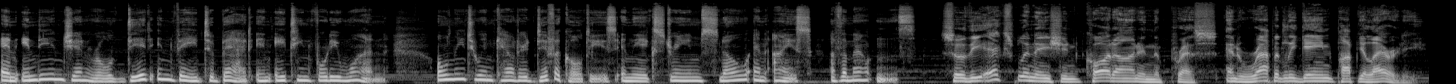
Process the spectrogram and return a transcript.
An Indian general did invade Tibet in 1841, only to encounter difficulties in the extreme snow and ice of the mountains. So the explanation caught on in the press and rapidly gained popularity.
